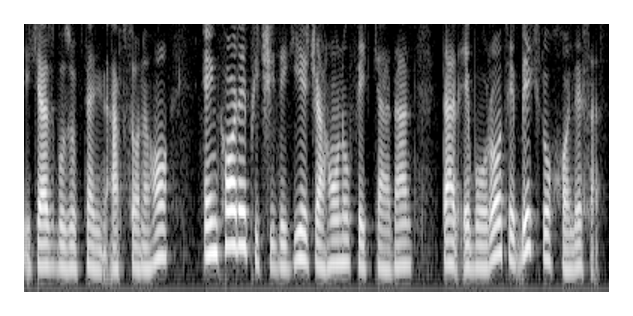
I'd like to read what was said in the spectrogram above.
یکی از بزرگترین افسانه ها انکار پیچیدگی جهان و فکر کردن در عبارات بکر و خالص است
